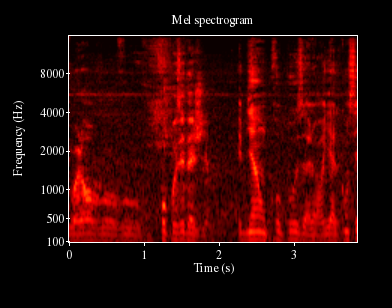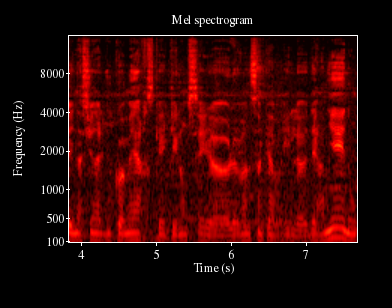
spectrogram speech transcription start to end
ou alors vous, proposez d'agir? Eh bien, on propose. Alors, il y a le Conseil national du commerce qui a été lancé euh, le 25 avril dernier. Donc,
